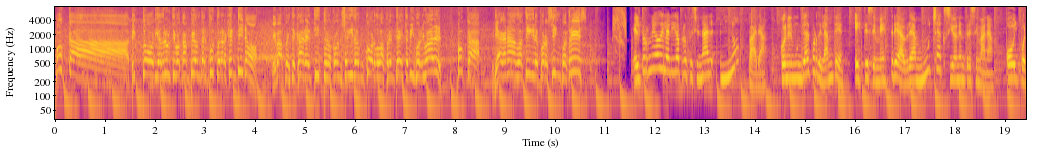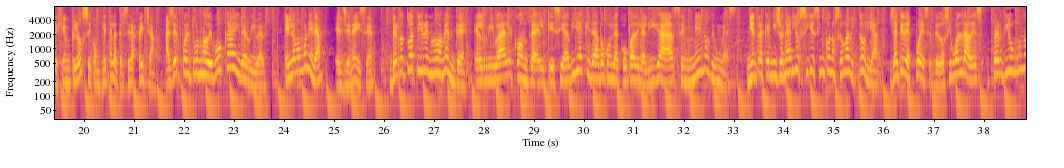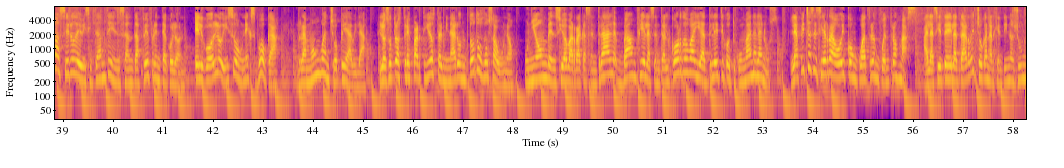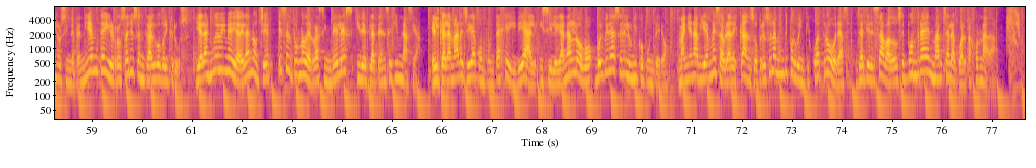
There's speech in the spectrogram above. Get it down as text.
Boca. Victoria del último campeón del fútbol argentino que va a festejar el título conseguido en Córdoba frente a este mismo rival. Boca le ha ganado a Tigre por 5 a 3. El torneo de la Liga Profesional no para. Con el Mundial por delante, este semestre habrá mucha acción entre semana. Hoy, por ejemplo, se completa la tercera fecha. Ayer fue el turno de Boca y de River. En la bombonera, el Geneise derrotó a Tigre nuevamente, el rival contra el que se había quedado con la Copa de la Liga hace menos de un mes. Mientras que el Millonario sigue sin conocer la victoria, ya que después de dos igualdades perdió 1 a 0 de visitante en Santa Fe frente a Colón. El gol lo hizo un ex Boca, Ramón Guanchope Ávila. Los otros tres partidos terminaron todos 2 a 1. Unión venció a Barraca Central, Banfield a Central Córdoba y Atlético Tucumán a Lanús. La fecha se cierra hoy con cuatro encuentros más. A las 7 de la tarde chocan Argentinos Juniors Independiente y Rosario Central Godoy Cruz. Y a las 9 y media de la noche es el turno de Racing Vélez y de Platense Gimnasia. El calamar llega con puntaje ideal y si le gana al lobo, volverá a ser el único puntero. Mañana viernes habrá descanso, pero solamente por 24 horas, ya que el sábado se pondrá en marcha la cuarta jornada.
